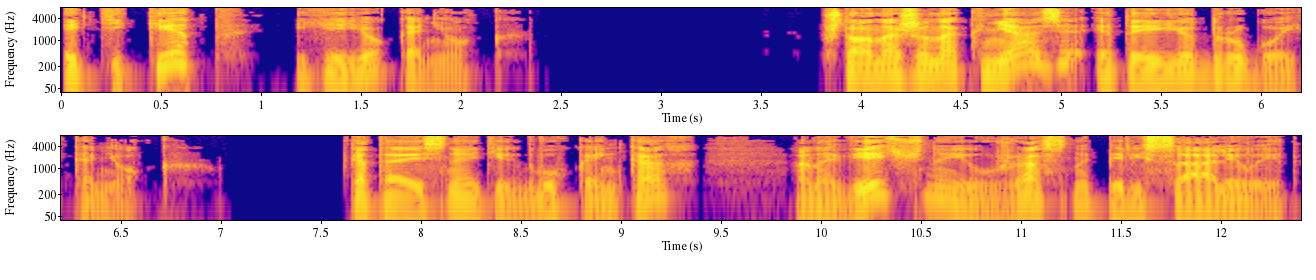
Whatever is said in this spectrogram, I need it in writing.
Этикет — ее конек. Что она жена князя — это ее другой конек. Катаясь на этих двух коньках, она вечно и ужасно пересаливает.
